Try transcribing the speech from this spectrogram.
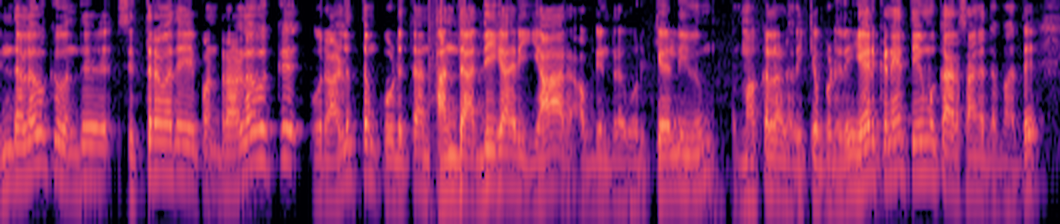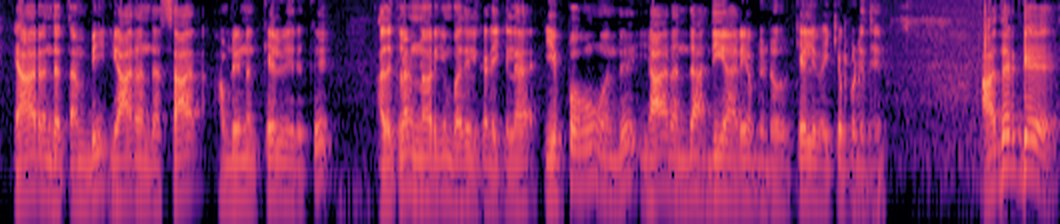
இந்த அளவுக்கு வந்து சித்திரவதை பண்ற அளவுக்கு ஒரு அழுத்தம் கொடுத்த அந்த- அந்த அதிகாரி யார் அப்படின்ற ஒரு கேள்வியும் மக்களால் வைக்கப்படுது. ஏற்கனவே திமுக அரசாங்கத்தை பார்த்து யார் அந்த தம்பி? யார் அந்த சார்? அப்படின்னு கேள்வி இருக்கு. அதுக்கெல்லாம் இன்ன வரைக்கும் பதில் கிடைக்கல. இப்போவும் வந்து யார் அந்த அதிகாரி? அப்படின்ற ஒரு கேள்வி வைக்கப்படுது. அதற்கு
